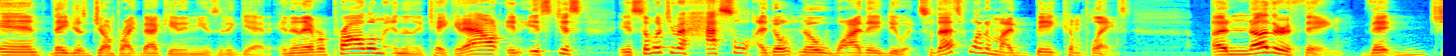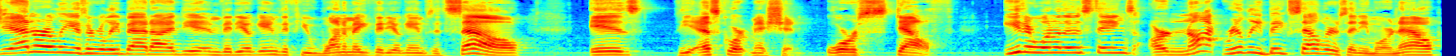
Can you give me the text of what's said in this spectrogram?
and they just jump right back in and use it again. And then they have a problem and then they take it out and it's just it's so much of a hassle. I don't know why they do it. So that's one of my big complaints. Another thing that generally is a really bad idea in video games, if you want to make video games that sell, is the escort mission or stealth. Either one of those things are not really big sellers anymore. Now,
